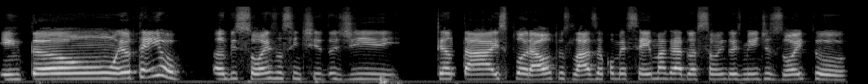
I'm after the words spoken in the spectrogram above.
Então, eu tenho ambições no sentido de tentar explorar outros lados. Eu comecei uma graduação em 2018,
